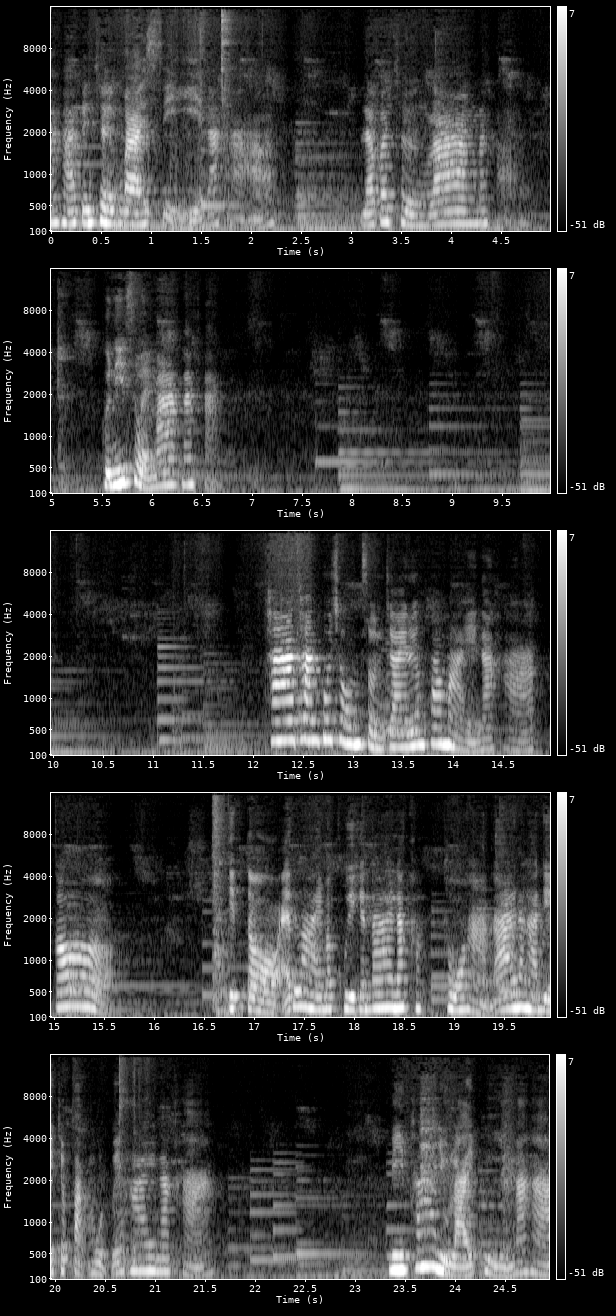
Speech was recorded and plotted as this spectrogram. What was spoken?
นะคะ เป็นเชิงบายสีนะคะ แล้วก็เชิงล่างนะคะคุณนี้สวยมากนะคะ ถ้าท่านผู้ชมสนใจเรื่องผ้าไหมนะคะ ก็ติดต่อแอดไลน์มาคุยกันได้นะคะ โทรหาได้นะคะ เดี๋ยวจะปักหมุดไว้ให้นะคะ มีผ้าอยู่หลายผืนนะคะ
